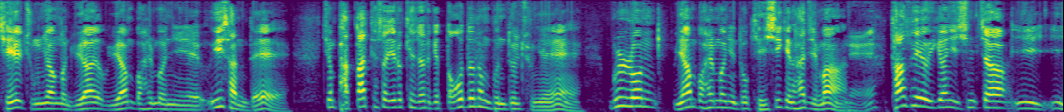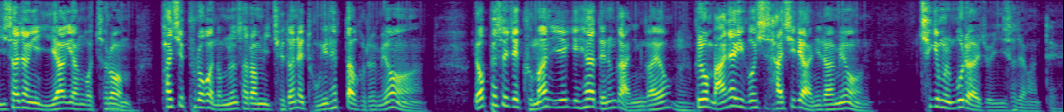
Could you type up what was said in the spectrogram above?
제일 중요한 건 위안- 위안 부 할머니의 의사인데 지금 바깥에서 이렇게 저렇게 떠드는 분들 중에 물론 위안부 할머니도 계시긴 하지만 네. 다수의 의견이 진짜 이, 이 이사장이 이야기한 것처럼 80%가 넘는 사람이 재단에 동의를 했다 그러면 옆에서 이제 그만 얘기해야 되는 거 아닌가요? 음. 그리고 만약에 그것이 사실이 아니라면 책임을 물어야죠 이 이사장한테.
